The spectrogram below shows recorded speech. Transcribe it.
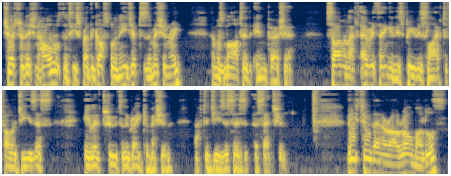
Church tradition holds that he spread the gospel in Egypt as a missionary and was martyred in Persia. Simon left everything in his previous life to follow Jesus. He lived true to the Great Commission after Jesus' ascension. These two then are our role models,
